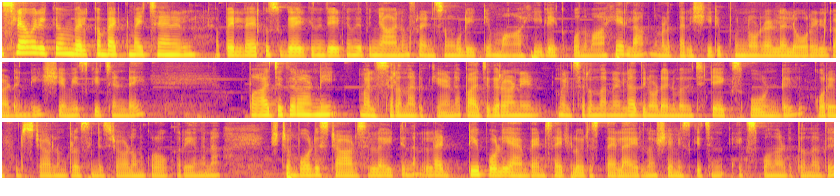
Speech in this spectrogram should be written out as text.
അസ്സാം വലൈക്കും welcome back to my channel. അപ്പോൾ എല്ലാവർക്കും സുഖമായിരിക്കും വിചാരിക്കുന്നത് ഇപ്പോൾ ഞാനും ഫ്രണ്ട്സും കൂടിയിട്ട് മാഹിയിലേക്ക് പോകുന്നു. മാഹിയല്ല നമ്മളെ തലശ്ശേരി പുന്നോടുള്ള ലോറിയൽ ഗാർഡനിൽ ഷെമീസ് കിച്ചന്റെ പാചകറാണി മത്സരം നടക്കുകയാണ്. പാചകറാണി മത്സരം എന്ന് പറഞ്ഞാൽ അതിനോടനുബന്ധിച്ചിട്ട് എക്സ്പോ ഉണ്ട്. കുറേ ഫുഡ് സ്റ്റാളും ഡ്രസ്സിന്റെ സ്റ്റാളും ക്രോക്കറി അങ്ങനെ ഇഷ്ടംപോലെ സ്റ്റാൾസിലായിട്ട് നല്ല അടിപൊളി ആംബിയൻസ് ആയിട്ടുള്ള ഒരു സ്ഥലമായിരുന്നു ഷെമീസ് കിച്ചൻ എക്സ്പോ നടത്തുന്നത്.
